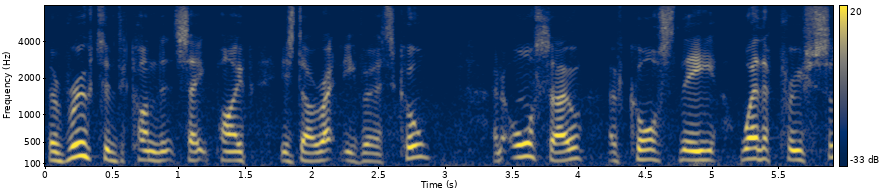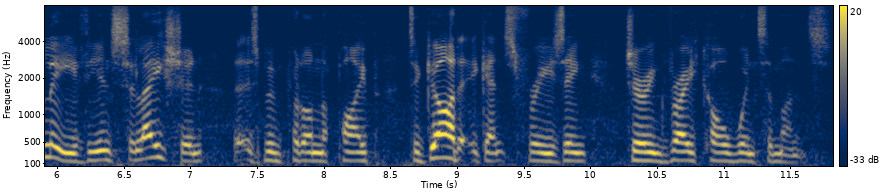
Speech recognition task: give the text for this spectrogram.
the route of the condensate pipe is directly vertical and also of course the weatherproof sleeve, the insulation that has been put on the pipe to guard it against freezing during very cold winter months.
